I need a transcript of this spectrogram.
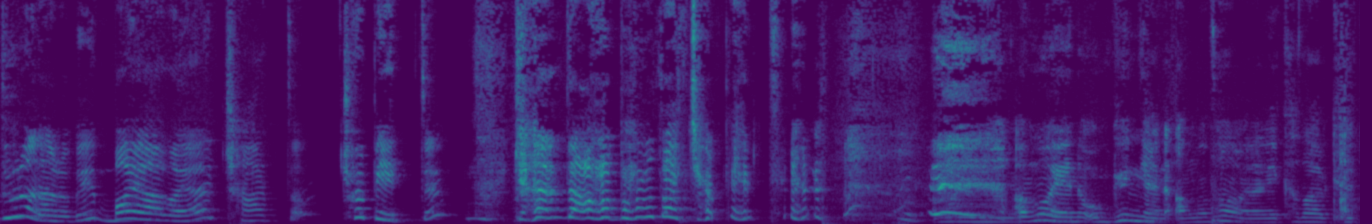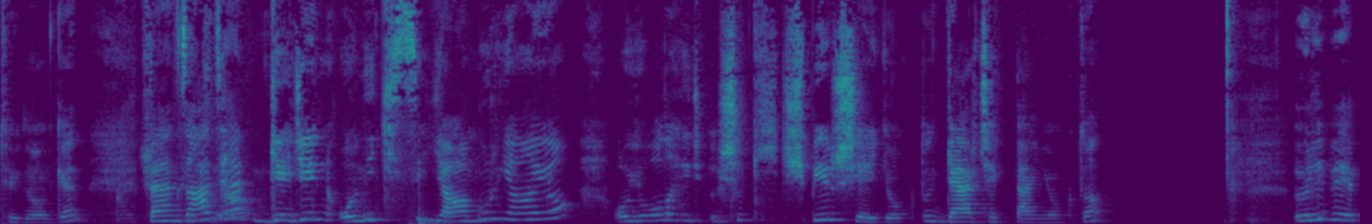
Duran arabayı baya baya çarptım. Çöp ettim. Kendi arabamı da çöp ettim. Ama yani o gün yani anlatamam yani ne kadar kötüydü o gün. Ay, ben zaten ya. gecenin 12'si yağmur yağıyor. O yolda hiç ışık hiçbir şey yoktu. Gerçekten yoktu. Öyle bir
